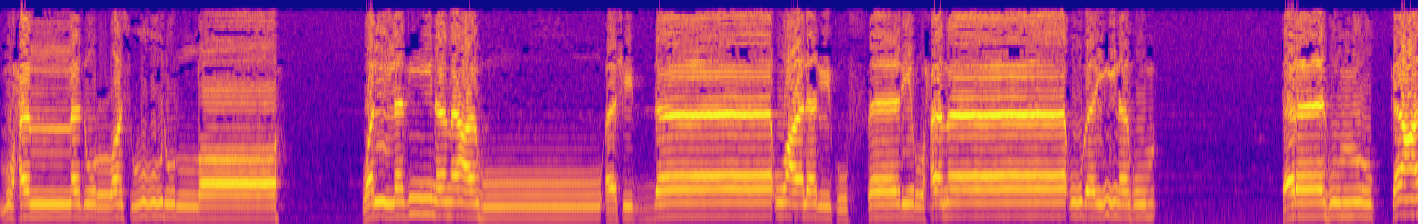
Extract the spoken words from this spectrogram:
مُحَمَّدٌ رَّسُولُ اللَّهِ والذين معه أشداء على الكفار رحماء بينهم تراهم ركعا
